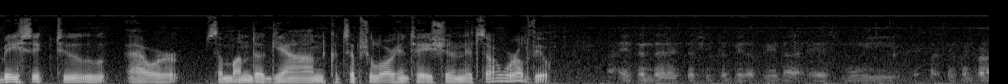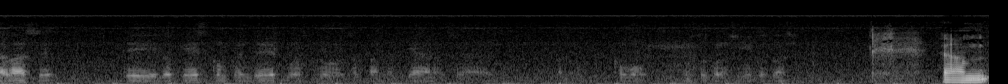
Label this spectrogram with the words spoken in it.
basic to our Sambandha Gyan, conceptual orientation. It's our worldview. Entender este Veda Veda es muy, se encuentra la base de lo que es comprender nuestro Sampandagyan, o sea, como nuestro conocimiento básico. Um,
